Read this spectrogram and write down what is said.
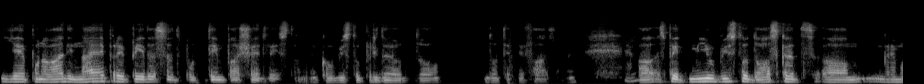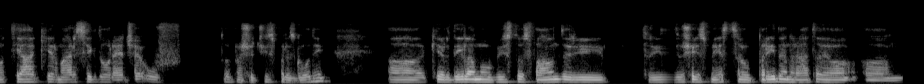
je ponavadi najprej 50, potem pa še 200, ne, ko v bistvu pridejo do, do te faze. Uh, spet mi v bistvu doskrat um, gremo tja, kjer marsikdo reče, uf, to je pa še čist prezgodaj, uh, ker delamo v bistvu s founderji 3 do 6 mesecev, preden ratajo um,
